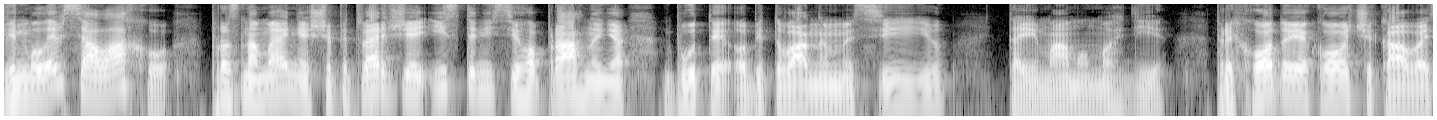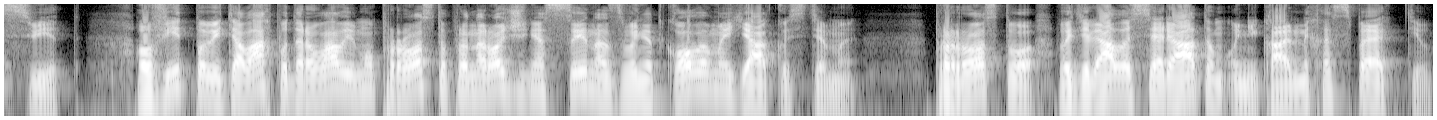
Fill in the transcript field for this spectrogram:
Він молився Аллаху про знамення, що підтверджує істинність його прагнення бути обітованим Месією та імамом Махді, приходу якого чекав весь світ. У відповідь Аллах подарував йому просто про народження сина з винятковими якостями. Пророцтво виділялося рядом унікальних аспектів.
